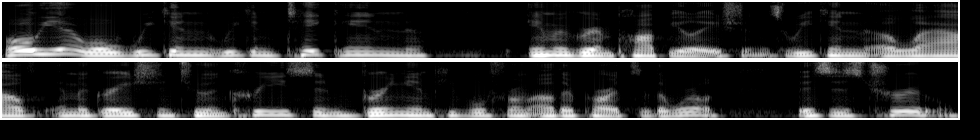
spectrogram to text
Oh yeah, well we can we can take in immigrant populations. We can allow immigration to increase and bring in people from other parts of the world. This is true.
